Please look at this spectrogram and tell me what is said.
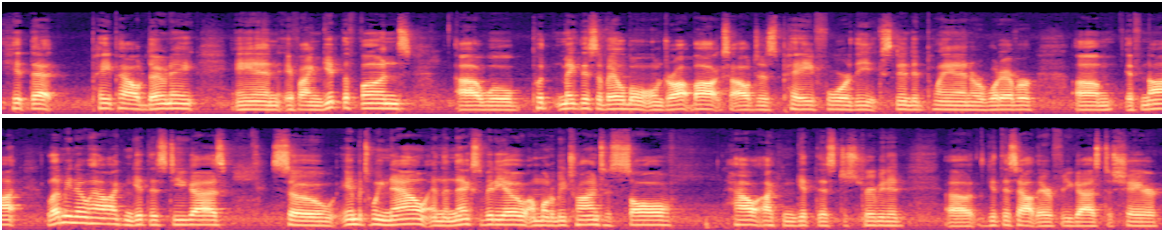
hit that PayPal donate, and if I can get the funds, I will put make this available on Dropbox. I'll just pay for the extended plan or whatever. Um, if not, let me know how I can get this to you guys. So in between now and the next video, I'm going to be trying to solve how I can get this distributed, uh, get this out there for you guys to share,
